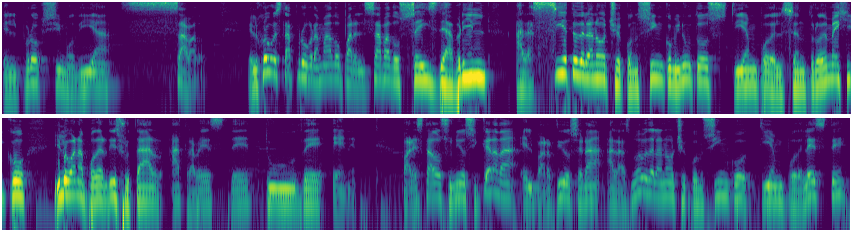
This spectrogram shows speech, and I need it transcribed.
el próximo día sábado. El juego está programado para el sábado 6 de abril a las 7 de la noche con 5 minutos tiempo del centro de México y lo van a poder disfrutar a través de tu DN. Para Estados Unidos y Canadá el partido será a las 9 de la noche con 5 tiempo del este,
